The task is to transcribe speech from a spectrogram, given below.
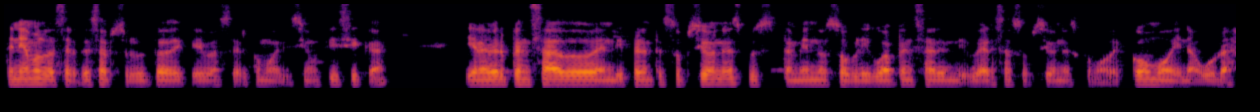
teníamos la certeza absoluta de que iba a ser como edición física. Y al haber pensado en diferentes opciones, pues también nos obligó a pensar en diversas opciones como de cómo inaugurar.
